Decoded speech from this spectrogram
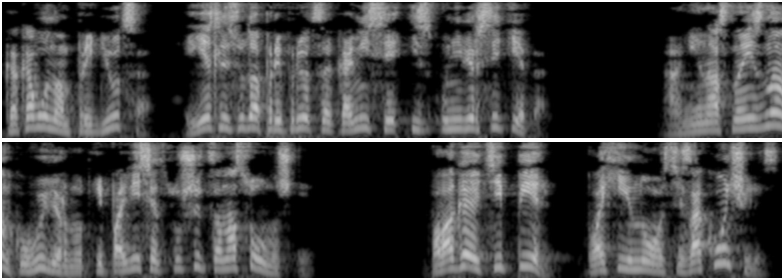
каково нам придется, если сюда припрется комиссия из университета? Они нас наизнанку вывернут и повесят сушиться на солнышке. Полагаю, теперь плохие новости закончились?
